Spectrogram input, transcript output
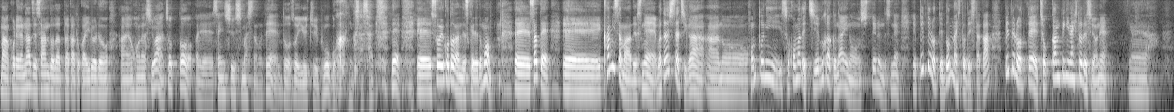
まあ、これがなぜ3度だったかとかいろいろお話はちょっと、先週しましたのでどうぞ YouTube をご確認ください。で、えそういうことなんですけれども、えさて、え神様はですね私たちがあの本当にそこまで知恵深くないのを知ってるんですね。ペテロってどんな人でしたか？ペテロって直感的な人ですよね、え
